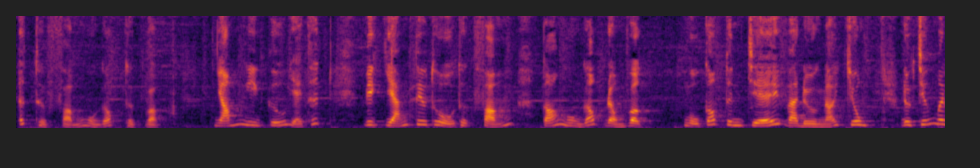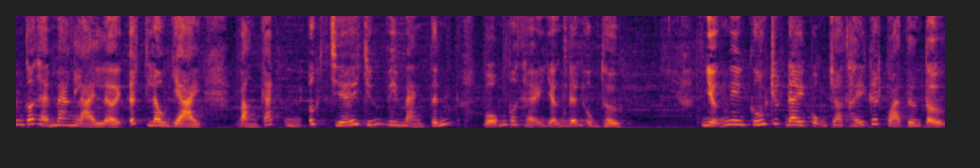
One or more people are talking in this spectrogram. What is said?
ít thực phẩm nguồn gốc thực vật. Nhóm nghiên cứu giải thích, việc giảm tiêu thụ thực phẩm có nguồn gốc động vật, ngũ cốc tinh chế và đường nói chung được chứng minh có thể mang lại lợi ích lâu dài bằng cách ức chế chứng viêm mạng tính vốn có thể dẫn đến ung thư. Những nghiên cứu trước đây cũng cho thấy kết quả tương tự.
